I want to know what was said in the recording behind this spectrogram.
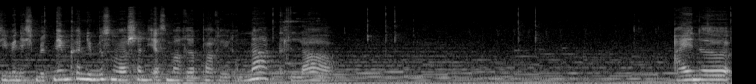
die wir nicht mitnehmen können. Die müssen wir wahrscheinlich erstmal reparieren. Na klar. Eine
